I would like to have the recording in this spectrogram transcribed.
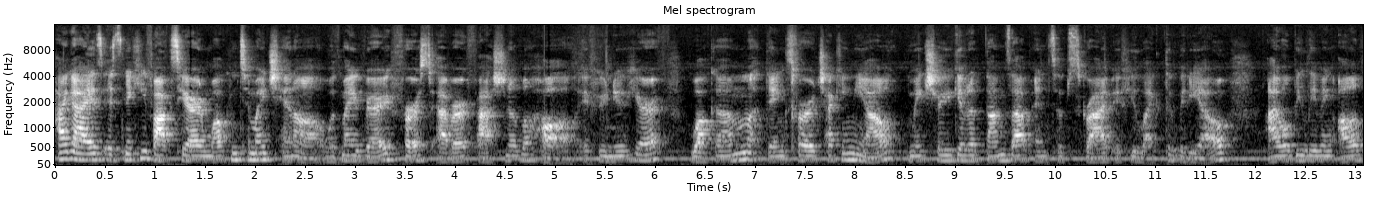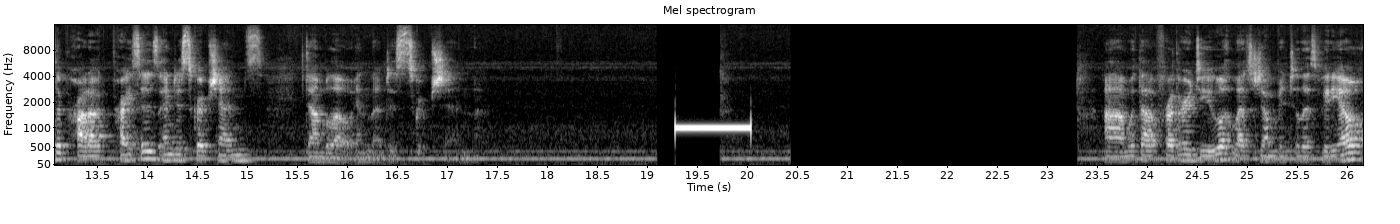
Hi guys, it's Nicki Fox here and welcome to my channel with my very first ever Fashion Nova haul. If you're new here, welcome. Thanks for checking me out. Make sure you give it a thumbs up and subscribe if you liked the video. I will be leaving all of the product prices and descriptions down below in the description. Um, without further ado, let's jump into this video.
